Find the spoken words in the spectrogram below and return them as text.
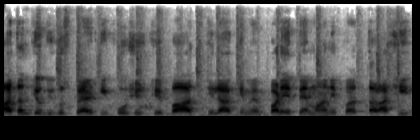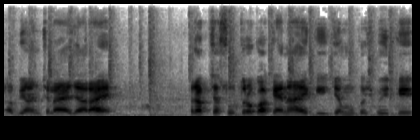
आतंकियों की घुसपैठ की कोशिश के बाद इलाके में बड़े पैमाने पर तलाशी अभियान चलाया जा रहा है। रक्षा सूत्रों का कहना है कि जम्मू कश्मीर के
